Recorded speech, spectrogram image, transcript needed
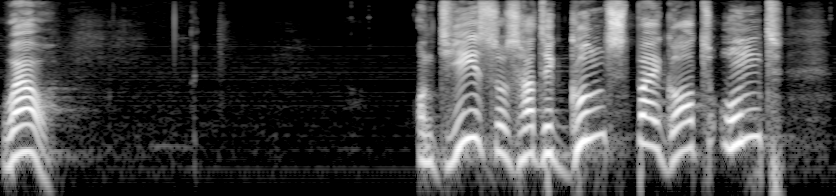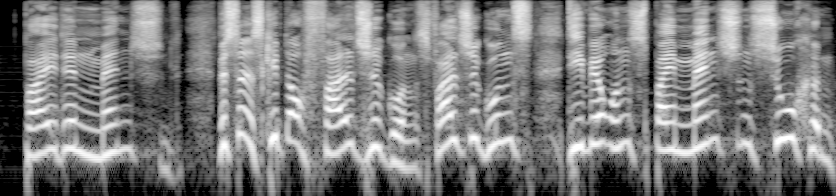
Wow. Und Jesus hatte Gunst bei Gott und bei den Menschen. Wisst ihr, es gibt auch falsche Gunst. Falsche Gunst, die wir uns bei Menschen suchen,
